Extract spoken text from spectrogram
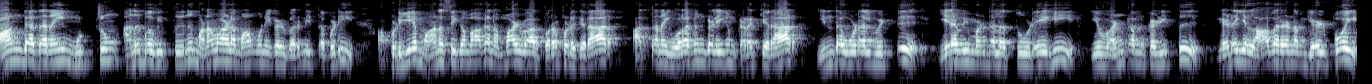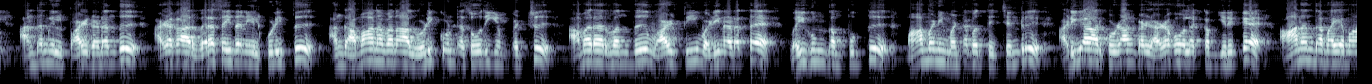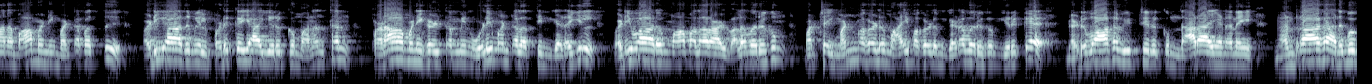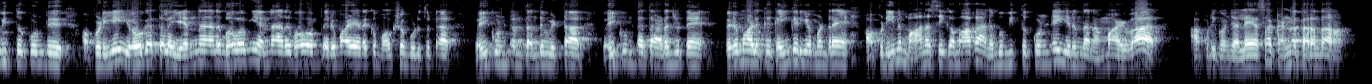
ஆங்கதனை முற்றும் அனுபவித்துன்னு மணவாள மாமுனிகள் வர்ணித்தபடி அப்படியே மானசீகமாக நம்மாழ்வார் புறப்படுகிறார். அத்தனை உலகங்களையும் கடக்கிறார். இந்த உடல் விட்டு இரவி மண்டலத்தூடேகி இவ்வண்டம் கழித்து இடையில் ஆவரணம் ஏழ் போய் அந்தமில் பாழ்கடந்து அழகார் விரசைதனில் குளித்து அங்கு அமானவனால் ஒளிக்கொண்ட சோதியும் பெற்று அமரர் வந்து வாழ்த்தி வழிநடத்த வைகுந்தம் புக்கு மாமணி மண்டபத்தை சென்று அடியார் குழாங்கள் அழகோலக்கம் இருக்க ஆனந்தமயமான மாமணி மண்டபத்து படியாதுமில் படுக்கையாயிருக்கும் அனந்தன் படாமணிகள் தம்மின் ஒளிமண்டலத்தின் இடையில் வடிவாரும் மாமலரால் வலவருகும் மற்றை மண்மகளும் ஆய்மகளும் இடவருகும் இருக்க நடுவாக வீற்றிருக்கும் நாராயணனை நன்றாக அனுபவித்துக் கொண்டு அப்படியே யோகத்துல என்ன அனுபவம் என்ன அனுபவம்? பெருமாள் எனக்கு மோட்சம் கொடுத்துட்டார். வைகுண்டம் தந்து விட்டார். வைகுண்டத்தை அடைஞ்சுட்டேன். பெருமாளுக்கு கைங்கரியம் பண்றேன் அப்படின்னு மானசீகமாக அனுபவித்துக் கொண்டே இருந்த நம்மாழ்வார் அப்படி கொஞ்சம் லேசா கண்ணை திறந்தாராம்.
